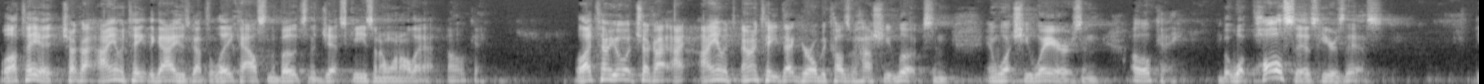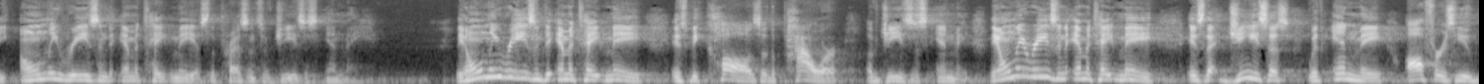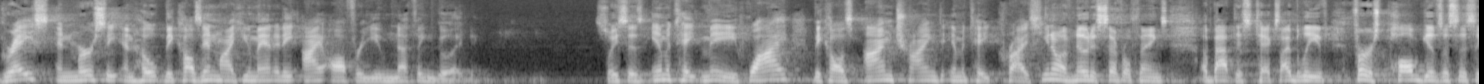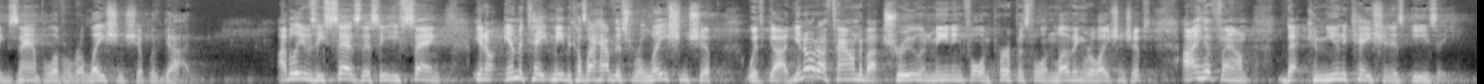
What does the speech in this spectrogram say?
Well, I'll tell you, Chuck, I, I, imitate the guy who's got the lake house and the boats and the jet skis, and I want all that. Oh, okay. Well, I tell you what, Chuck, I, I, I imitate that girl because of how she looks and, and what she wears. And, oh, okay. But what Paul says here is this the only reason to imitate me is the presence of Jesus in me. The only reason to imitate me is because of the power of Jesus in me. The only reason to imitate me is that Jesus within me offers you grace and mercy and hope because in my humanity I offer you nothing good. So he says, imitate me. Why? Because I'm trying to imitate Christ. You know, I've noticed several things about this text. I believe, first, Paul gives us this example of a relationship with God. I believe as he says this, he's saying, you know, imitate me because I have this relationship with God. You know what I found about true and meaningful and purposeful and loving relationships? I have found that communication is easy.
